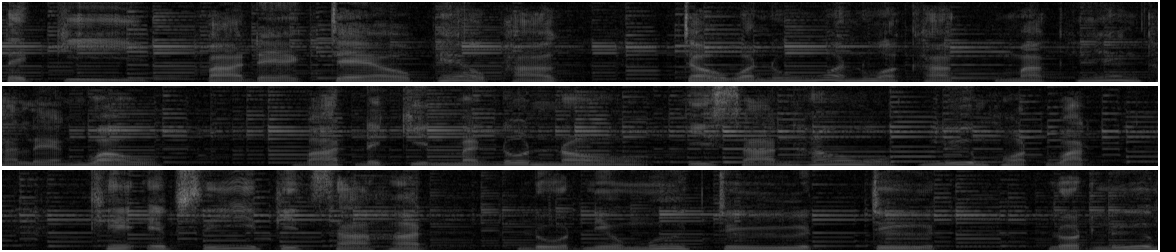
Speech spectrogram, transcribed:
แต่กี้ป่าแดกแจวแพ้วพัก เจ้าวานัวนัวคัก มักแห้งแถลงเว้า บาดได้กินแมคโดนัลล์อีสานเฮาลืมหอดวัด KFC พิซซ่าฮัทดูดนิ้วมือจืด จืดลดลืม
